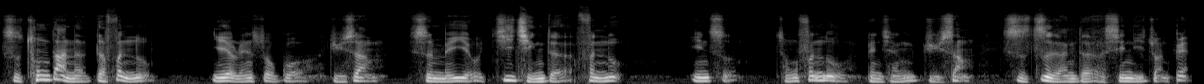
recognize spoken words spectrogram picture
是冲淡了的愤怒；也有人说过，沮丧是没有激情的愤怒。因此，从愤怒变成沮丧是自然的心理转变。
